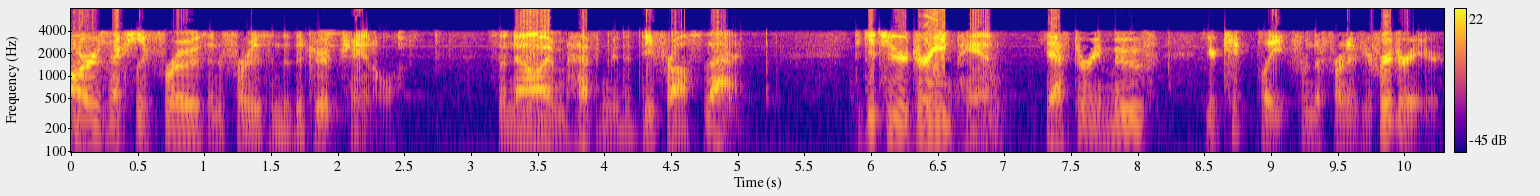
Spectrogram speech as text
Ours actually froze and froze into the drip channel. So now I'm having to defrost that. To get to your drain pan, you have to remove your kick plate from the front of your refrigerator.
